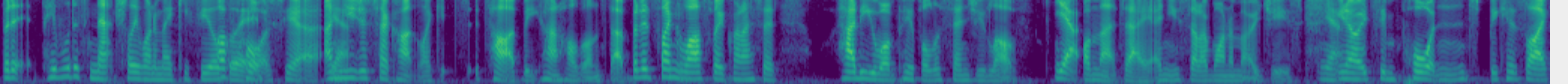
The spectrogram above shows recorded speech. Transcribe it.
but it, people just naturally want to make you feel Of good. Of course, yeah. And Yeah. Mm. you just I can't like it's it's hard, but you can't hold on to that. But it's like last week when I said, How do you want people to send you love? Yeah. On that day, and you said I want emojis. Yeah. You know, it's important because like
